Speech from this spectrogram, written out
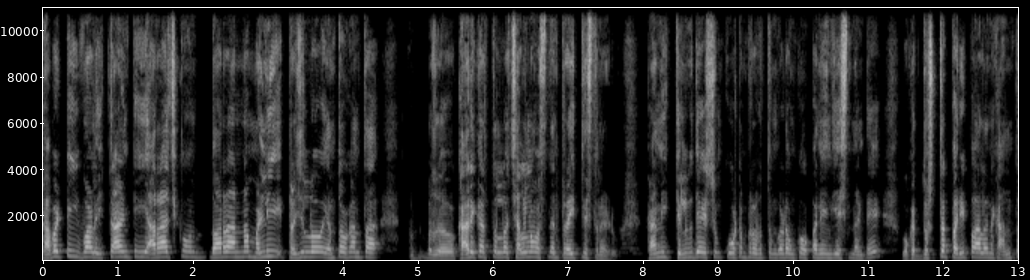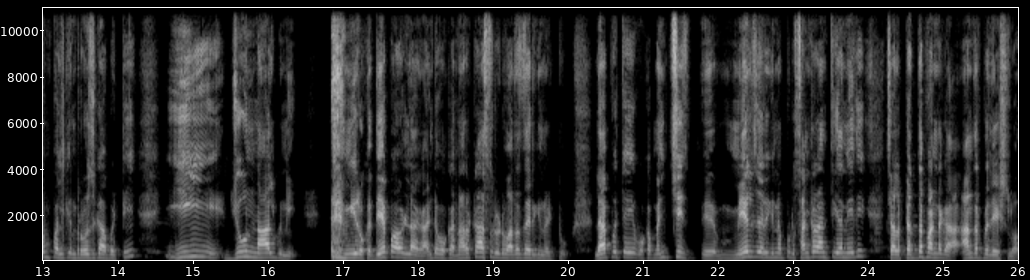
కాబట్టి ఇవాళ ఇట్లాంటి అరాచకం ద్వారా అన్న మళ్ళీ ప్రజల్లో ఎంతో కొంత కార్యకర్తల్లో చలనం వస్తుందని ప్రయత్నిస్తున్నాడు. కానీ తెలుగుదేశం కూటమి ప్రభుత్వం కూడా ఇంకో పని ఏం చేసిందంటే ఒక దుష్ట పరిపాలనకి అంతం పలికిన రోజు కాబట్టి ఈ జూన్ నాలుగుని మీరు ఒక దీపావళిలాగా అంటే ఒక నరకాసురుడు వధ జరిగినట్టు లేకపోతే ఒక మంచి మేలు జరిగినప్పుడు సంక్రాంతి అనేది చాలా పెద్ద పండగ ఆంధ్రప్రదేశ్లో.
